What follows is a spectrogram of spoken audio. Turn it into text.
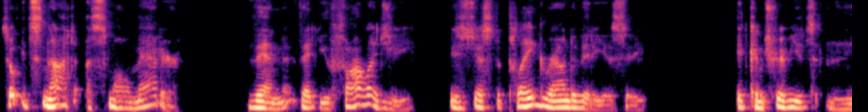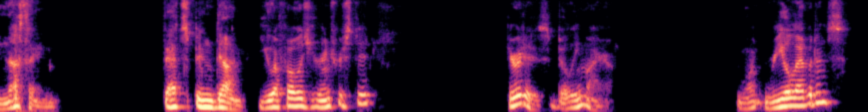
So it's not a small matter then that ufology is just a playground of idiocy. It contributes nothing That's been done. UFOs, you're interested? Here it is, Billy Meier. You want real evidence?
